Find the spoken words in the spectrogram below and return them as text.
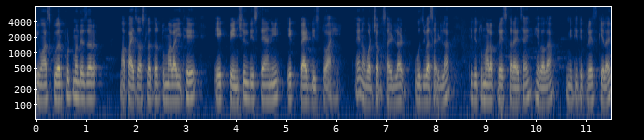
किंवा स्क्वेअर फूटमध्ये जर मापायचं असलं तर तुम्हाला इथे एक पेन्सिल दिसते आणि एक पॅड दिसतो आहे आहे ना वरच्या साईडला उजव्या साईडला. तिथे तुम्हाला प्रेस करायचं आहे हे बघा मी तिथे प्रेस केलं आहे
